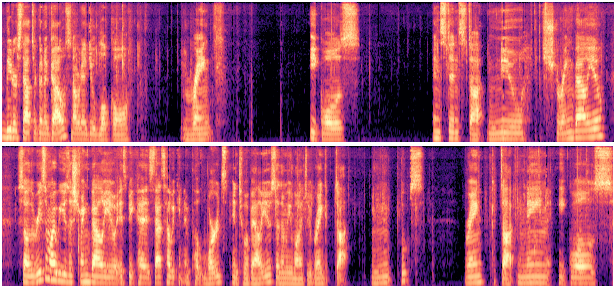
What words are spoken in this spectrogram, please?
leader stats are going to go. So now we're going to do local rank equals instance dot new string value. So the reason why we use a string value is because that's how we can input words into a value. So then we want to do rank dot oops rank dot name equals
